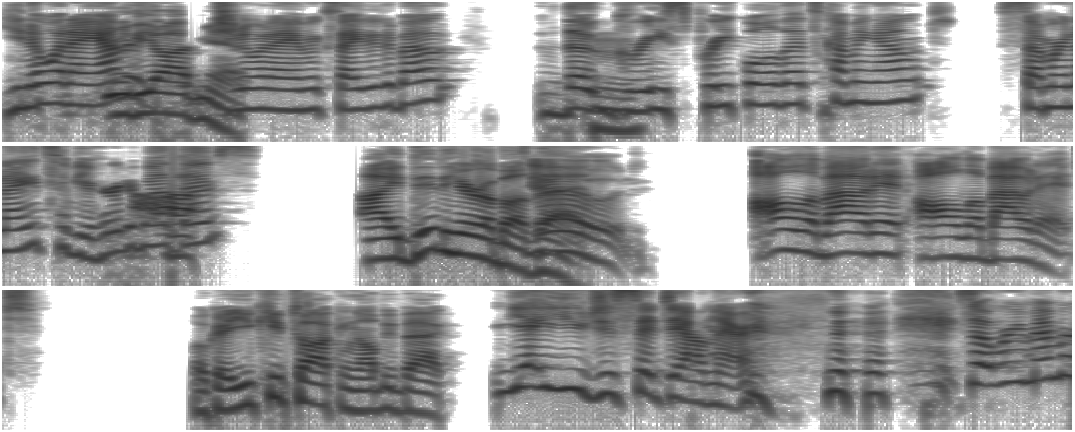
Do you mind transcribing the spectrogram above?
You know what I am? You're the odd Do you know what I am excited about? The Hmm. Grease prequel that's coming out. Summer Nights. Have you heard about Uh, this? I did hear about that. All about it. All about it. Okay, you keep talking. I'll be back. Yeah, you just sit down there. so remember,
